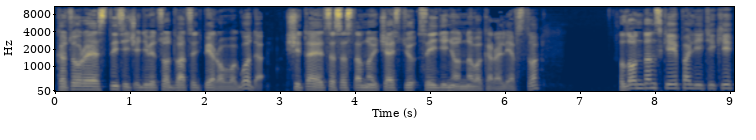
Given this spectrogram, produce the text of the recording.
которое с 1921 года считается составной частью Соединенного Королевства? Лондонские политики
